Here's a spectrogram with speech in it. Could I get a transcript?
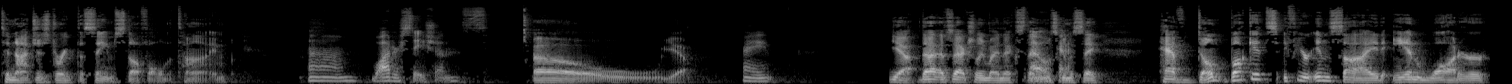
to not just drink the same stuff all the time. um, water stations, Oh yeah, right? yeah. That's actually my next thing. Oh, I was okay. going to say, have dump buckets if you're inside and water.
